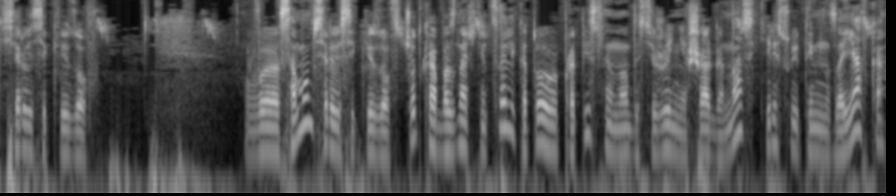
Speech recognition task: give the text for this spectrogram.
сервисе квизов. В самом сервисе квизов четко обозначены цели, которые прописаны на достижение шага. Нас интересует именно заявка,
